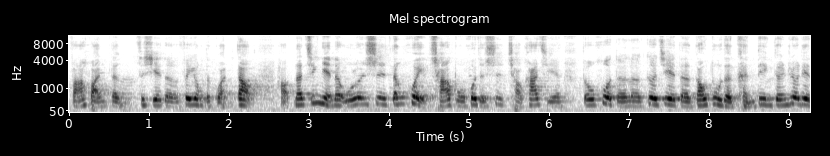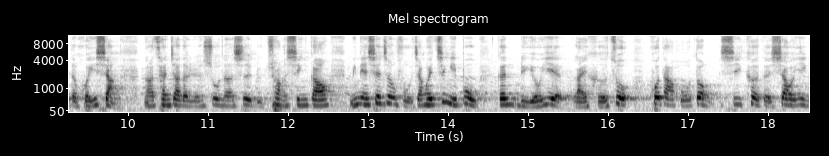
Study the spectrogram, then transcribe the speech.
罚款等这些的费用的管道。好，那今年呢，无论是灯会、茶博或者是巧咖节，都获得了各界的高度的肯定跟热烈的回响。那参加的人数呢是屡创新高。明年县政府将会进一步跟旅游业来合作，扩大活动吸客的效应。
